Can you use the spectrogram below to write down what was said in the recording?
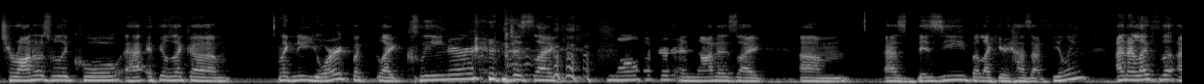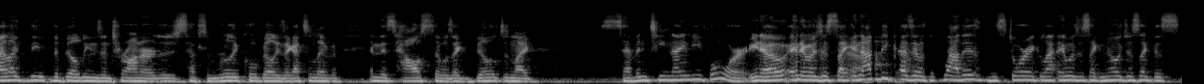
Toronto is really cool it feels like um like New York but like cleaner just like smaller and not as like um as busy but like it has that feeling and I like the I like the the buildings in Toronto they just have some really cool buildings I got to live in this house that was like built in like 1794, you know, and it was just like, yeah. and not because it was like, wow, this is historic. It was just like, no, just like this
